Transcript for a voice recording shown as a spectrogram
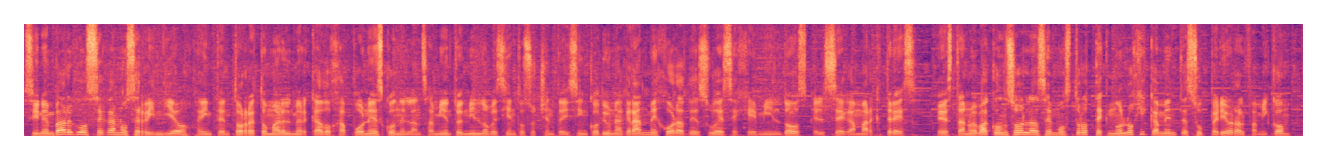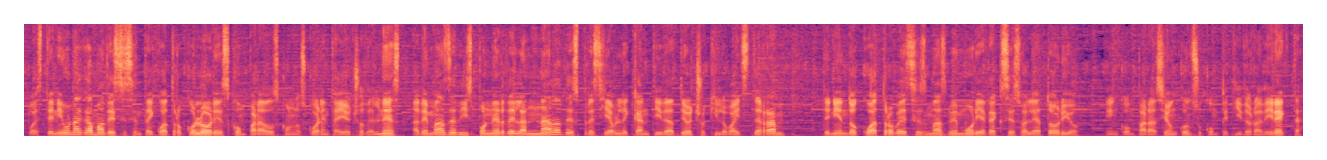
Sin embargo, Sega no se rindió e intentó retomar el mercado japonés con el lanzamiento en 1985 de una gran mejora de su SG-1002, el Sega Mark III. Esta nueva consola se mostró tecnológicamente superior al Famicom, pues tenía una gama de 64 colores comparados con los 48 del NES, además de disponer de la nada despreciable cantidad de 8 KB de RAM, teniendo cuatro veces más memoria de acceso aleatorio en comparación con su competidora directa,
